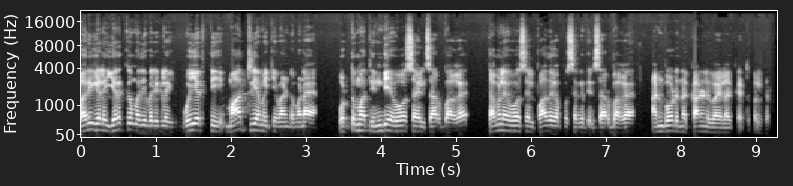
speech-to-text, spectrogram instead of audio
வரிகளை இறக்குமதி வரிகளை உயர்த்தி மாற்றி அமைக்க வேண்டும் என ஒட்டுமொத்த இந்திய விவசாயிகள் சார்பாக தமிழக விவசாயிகள் பாதுகாப்பு சங்கத்தின் சார்பாக அன்போடு இந்த காணொலி வாயிலாக கேட்டுக்கொள்கிறேன்.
